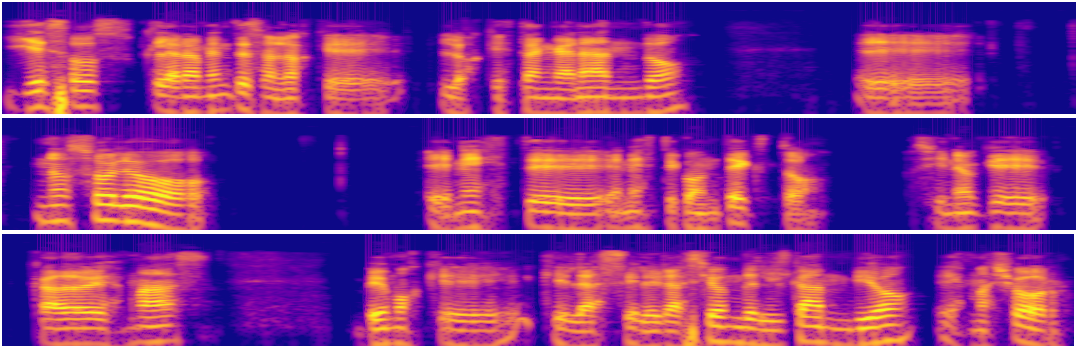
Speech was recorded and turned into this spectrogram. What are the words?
y esos claramente son los que, los que están ganando, eh, no solo en este, en este contexto, sino que cada vez más vemos que, la aceleración del cambio es mayor.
